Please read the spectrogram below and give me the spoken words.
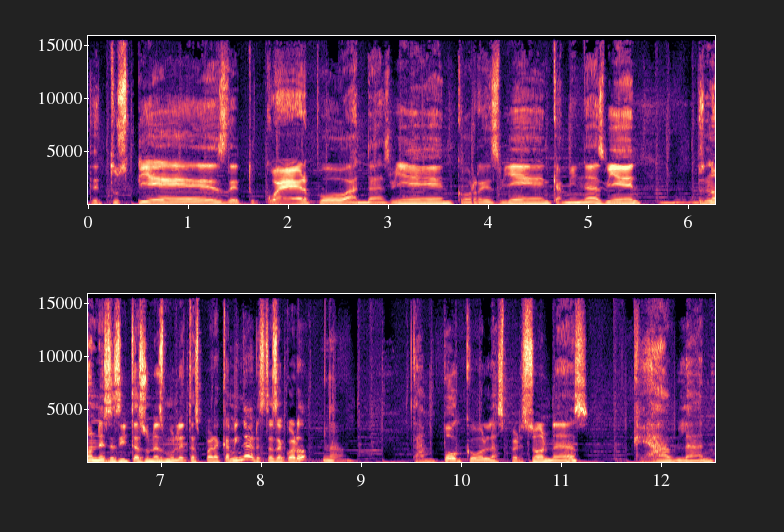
de tus pies, de tu cuerpo, andas bien, corres bien, caminas bien, pues no necesitas unas muletas para caminar, ¿estás de acuerdo? No. Tampoco las personas que hablan,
